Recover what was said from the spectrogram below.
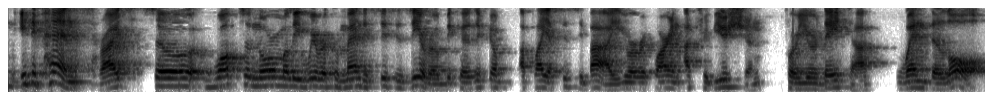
It depends, right? So what normally we recommend is CC0 because if you apply a CC BY, you are requiring attribution for your data when the law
